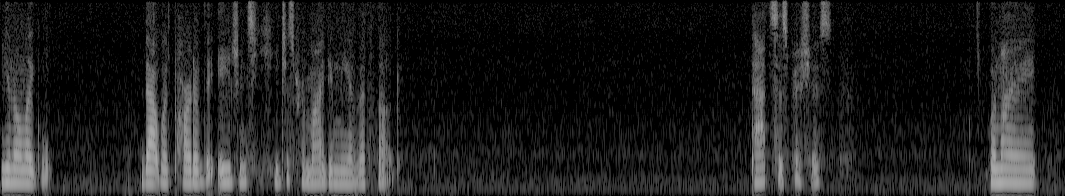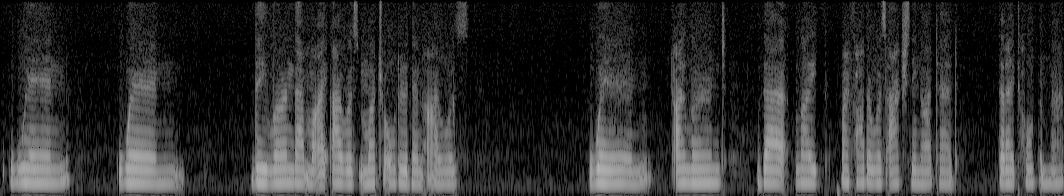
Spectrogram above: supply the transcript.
you know, like that was part of the agency. He just reminded me of a thug. That's suspicious. When my when when they learned that my I was much older than I was when I learned that like my father was actually not dead that I told them that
